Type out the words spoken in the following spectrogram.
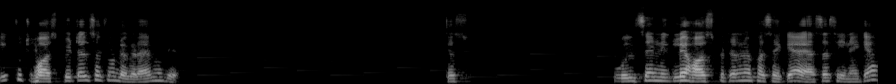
ये कुछ हॉस्पिटल सा क्यों लग रहा है मुझे? स्कूल से निकले हॉस्पिटल में फंसे क्या? ऐसा सीन है क्या?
